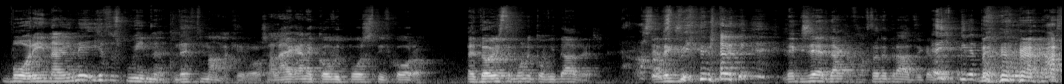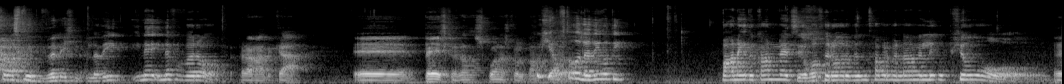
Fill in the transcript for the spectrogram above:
μπορεί να είναι ή για αυτούς που είναι. δεν θυμάμαι ακριβώς, αλλά έκανε COVID positive χώρο. Εδώ είστε μόνο οι COVIDάδε. Α δεν, το σπίτι, δηλαδή. δεν ξέρω, εντάξει, αυτό είναι tragic. Έχει πήρε το. Άστο ένα σπίτι, δεν έχει. Δηλαδή, είναι, είναι φοβερό. Πραγματικά. Ε, πες και μετά θα σου πω ένα σχόλιο πάνω. Όχι στο- αυτό, δηλαδή ότι πάνε και το κάνουν έτσι. Εγώ θεωρώ ότι θα έπρεπε να είναι λίγο πιο. Ε,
